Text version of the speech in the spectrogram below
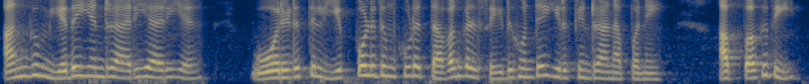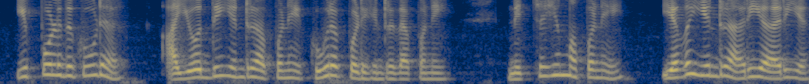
அங்கும் எதை என்று அறிய அறிய ஓரிடத்தில் இப்பொழுதும் கூட தவங்கள் செய்து கொண்டே இருக்கின்றான் அப்பனே. அப்பகுதி இப்பொழுது கூட அயோத்தி என்று அப்பனே கூறப்படுகின்றது அப்பனே. நிச்சயம் அப்பனே எவை என்று அறிய அறிய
